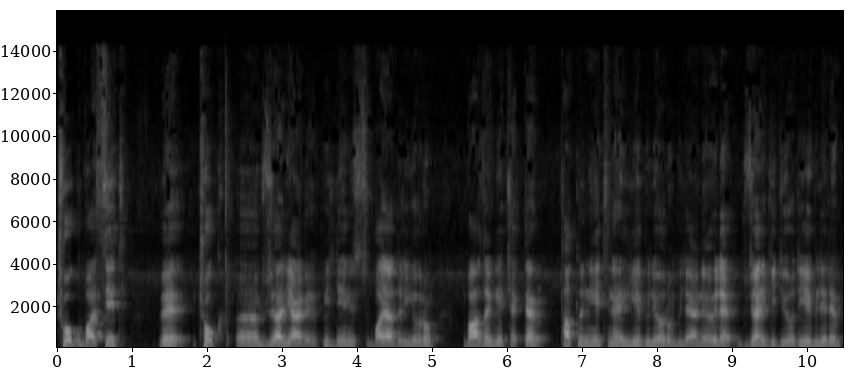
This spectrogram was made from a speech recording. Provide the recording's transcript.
çok basit ve çok e, güzel yani. Bildiğiniz bayağıdır yiyorum. Bazen gerçekten tatlı niyetine yiyebiliyorum bile yani öyle güzel gidiyor diyebilirim.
